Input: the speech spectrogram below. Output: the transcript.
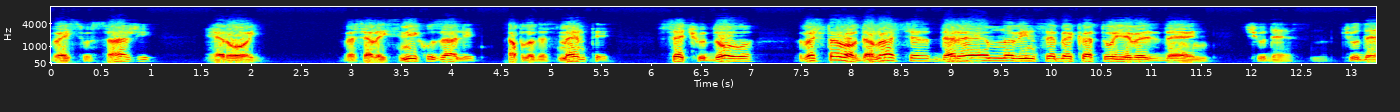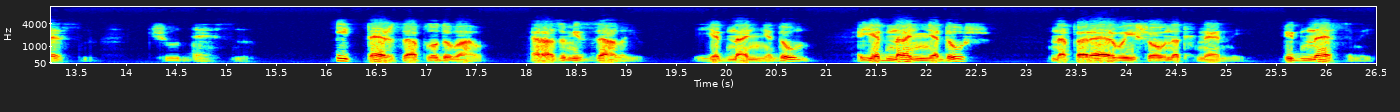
весь у сажі герой. Веселий сміх у залі, аплодисменти, все чудово. Вистава вдалася, даремно він себе катує весь день. Чудесно, чудесно, чудесно. І теж зааплодував разом із залою. Єднання дум, єднання душ. На перерву йшов натхнений, піднесений.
